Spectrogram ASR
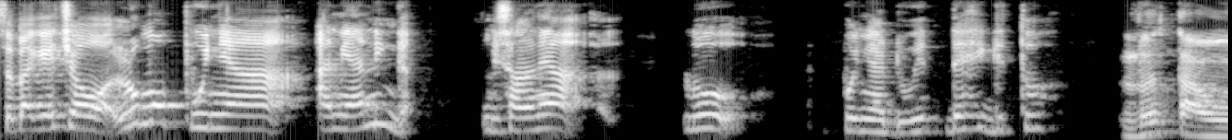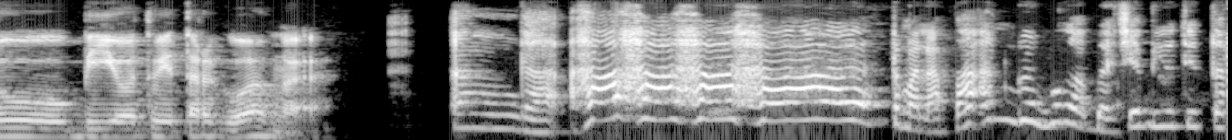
sebagai cowok, lu mau punya ani-ani nggak? Misalnya lu punya duit deh gitu. Lu tahu bio Twitter gua nggak? Enggak. Hahaha. Teman apaan gue? Gue gak baca bio Twitter.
